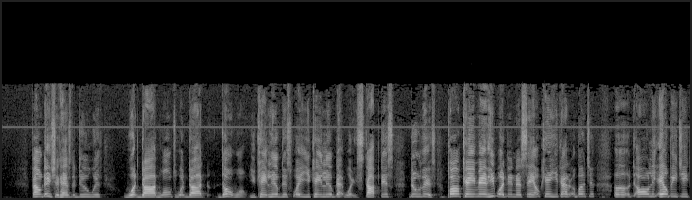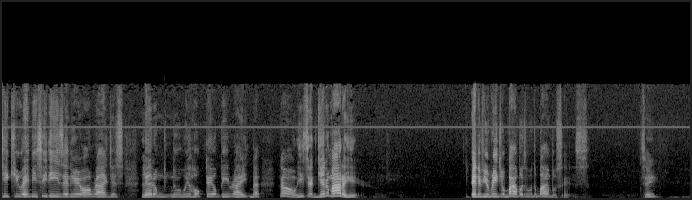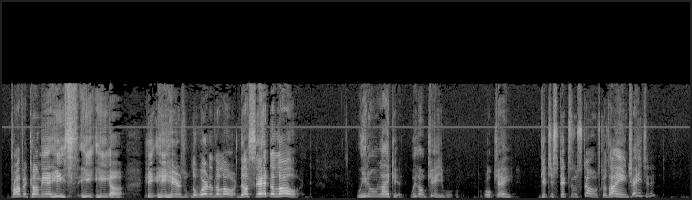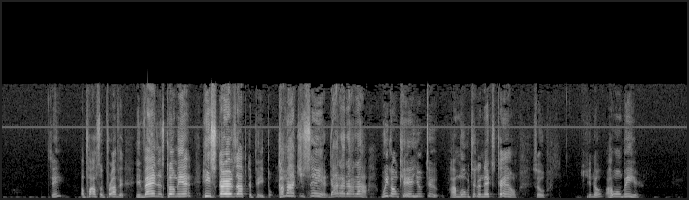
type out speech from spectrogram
Foundation has to do with what God wants, what God don't want. You can't live this way, you can't live that way. Stop this, do this. Paul came in, he wasn't in there saying, okay, you got a bunch of uh, all the LBGTQ, ABCDs in here, all right, just let them, you know, we hope they'll be right. But no, he said, get them out of here. And if you read your Bible, that's what the Bible says. See? Prophet come in, he, he, he, uh, he, he hears the word of the Lord. Thus said the Lord. We don't like it. Going to kill you. Okay. Get your sticks and stones because I ain't changing it. See? Apostle, prophet, evangelist come in, he stirs up the people. Come out your sin. Da da da da. We're going to kill you too. I'm moving to the next town. So, you know, I won't be here.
